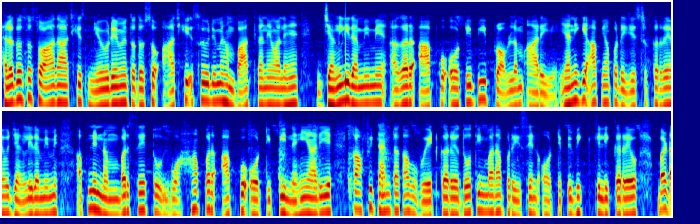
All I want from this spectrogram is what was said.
हेलो दोस्तों स्वागत है आज की इस न्यू वीडियो में। तो दोस्तों, आज की इस वीडियो में हम बात करने वाले हैं जंगली रमी में अगर आपको ओटीपी प्रॉब्लम आ रही है, यानी कि आप यहाँ पर रजिस्टर कर रहे हो जंगली रमी में अपने नंबर से तो वहाँ पर आपको ओटीपी नहीं आ रही है। काफ़ी टाइम तक आप वेट कर रहे हो दो तीन बार आप रिसेंट ओ भी क्लिक कर रहे हो बट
